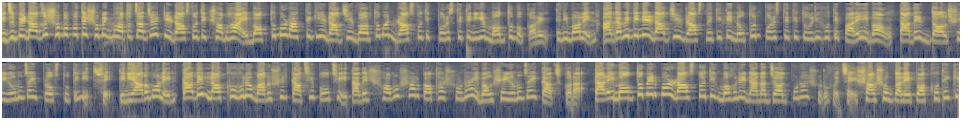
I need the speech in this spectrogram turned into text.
বিজেপির রাজ্য সভাপতি শ্রমিক ভট্টাচার্য একটি রাজনৈতিক সভায় বক্তব্য রাখতে গিয়ে রাজ্যের বর্তমান রাজনৈতিক পরিস্থিতি নিয়ে মন্তব্য করেন। তিনি বলেন, আগামী দিনে রাজ্যের রাজনীতিতে নতুন পরিস্থিতি তৈরি হতে পারে এবং তাদের দল সেই অনুযায়ী প্রস্তুতি নিচ্ছে। তিনি আরও বলেন, তাদের লক্ষ্য হল মানুষের কাছে পৌঁছে তাদের সমস্যার কথা শোনা এবং সেই অনুযায়ী কাজ করা। তার এই মন্তব্যের পর রাজনৈতিক মহলে নানা জল্পনা শুরু হয়েছে। শাসক দলের পক্ষ থেকে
